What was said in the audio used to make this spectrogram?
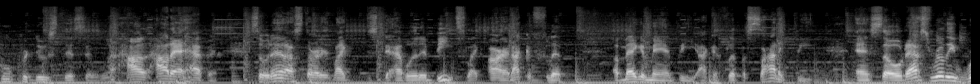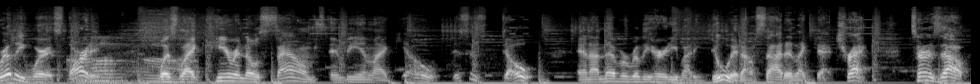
who produced this and wh- how how that happened. So then I started like dabbling in beats. Like, all right, I could flip a Mega Man beat, I could flip a Sonic beat, and so that's really really where it started. Was like hearing those sounds and being like, yo, this is dope. And I never really heard anybody do it outside of like that track. Turns out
